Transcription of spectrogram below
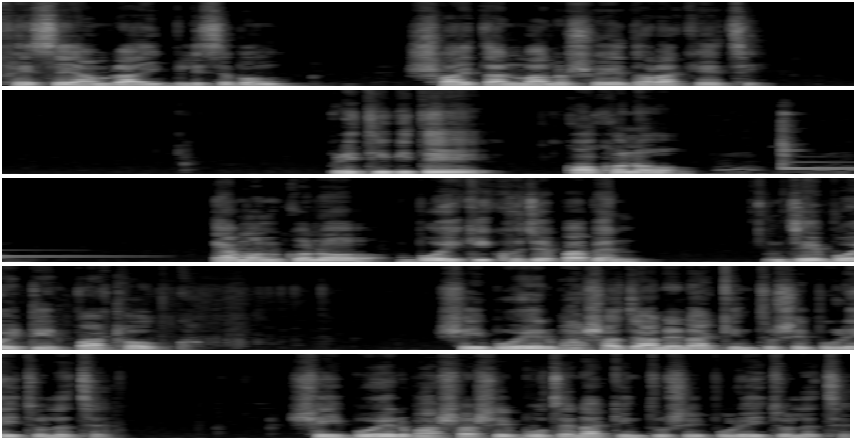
ফেসে আমরা ইবলিস এবং শয়তান মানুষ হয়ে ধরা খেয়েছি? পৃথিবীতে কখনো এমন কোনো বই কি খুঁজে পাবেন? যে বইটির পাঠক সেই বইয়ের ভাষা জানে না কিন্তু সে পড়েই চলেছে। সেই বইয়ের ভাষা সে বোঝে না কিন্তু সে পড়েই চলেছে।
